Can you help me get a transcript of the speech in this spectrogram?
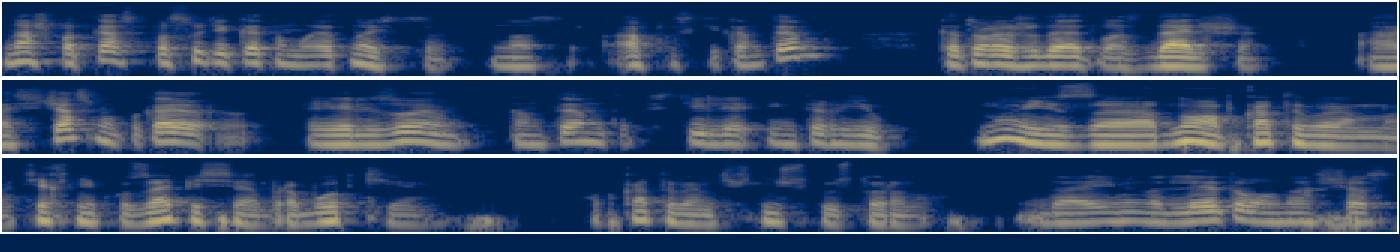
Наш подкаст, по сути, к этому и относится. У нас авторский контент, который ожидает вас дальше. А сейчас мы пока реализуем контент в стиле интервью. Ну и заодно обкатываем технику записи, обработки, обкатываем техническую сторону. Да, именно для этого у нас сейчас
